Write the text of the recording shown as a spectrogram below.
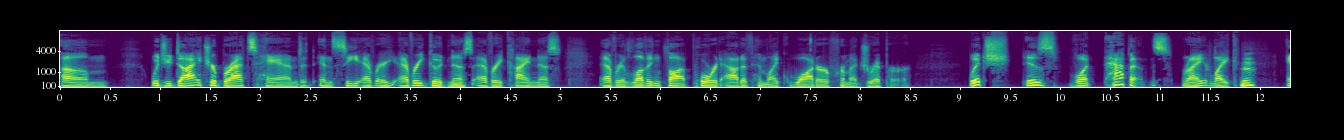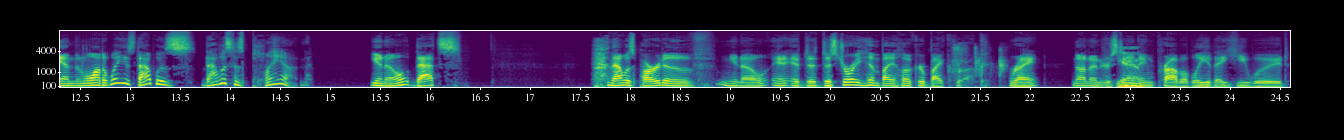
Um, would you die at your brat's hand and see every every goodness, every kindness, every loving thought poured out of him like water from a dripper? Which is what happens, right? Like Hmm. and in a lot of ways that was that was his plan. You know, that's that was part of, you know, and it, destroy him by hook or by crook, right? Not understanding probably that he would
